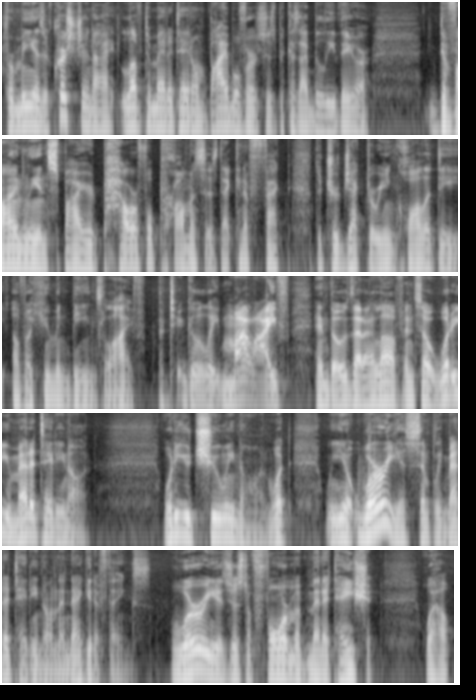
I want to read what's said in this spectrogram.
for me as a Christian, I love to meditate on Bible verses because I believe they are divinely inspired, powerful promises that can affect the trajectory and quality of a human being's life, particularly my life and those that I love. And so, what are you meditating on? What are you chewing on? What you know, worry is simply meditating on the negative things. Worry is just a form of meditation. Well,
